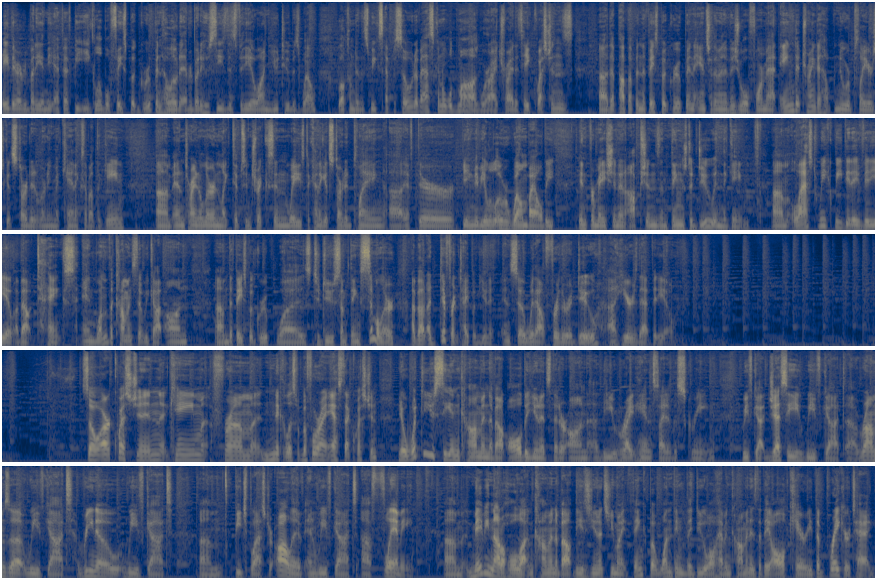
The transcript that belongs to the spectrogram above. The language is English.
Hey there, everybody in the FFBE Global Facebook group, and hello to everybody who sees this video on YouTube as well. Welcome to this week's episode of Ask an Old Mog, where I try to take questions uh, that pop up in the Facebook group and answer them in a visual format aimed at trying to help newer players get started at learning mechanics about the game um, and trying to learn like tips and tricks and ways to kind of get started playing uh, if they're being maybe a little overwhelmed by all the information and options and things to do in the game. Um, last week we did a video about tanks, and one of the comments that we got on um, the Facebook group was to do something similar about a different type of unit. And so without further ado, uh, here's that video. So our question came from Nicholas, but before I ask that question, you know, what do you see in common about all the units that are on the right-hand side of the screen? We've got Jesse, we've got uh, Ramza, we've got Reno, we've got um, Beach Blaster Olive, and we've got uh, Flammy. Um, maybe not a whole lot in common about these units, you might think, but one thing that they do all have in common is that they all carry the breaker tag.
